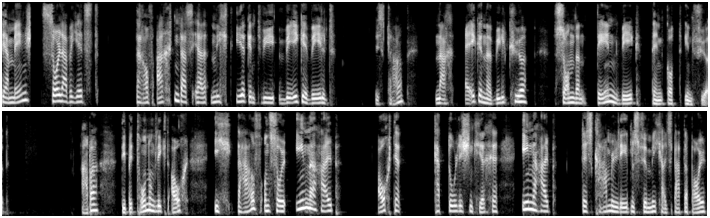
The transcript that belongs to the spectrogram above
der Mensch soll aber jetzt darauf achten, dass er nicht irgendwie Wege wählt, ist klar, nach eigener Willkür, sondern den Weg, den Gott ihn führt. Aber die Betonung liegt auch, ich darf und soll innerhalb auch der katholischen Kirche, innerhalb des Karmellebens für mich als Pater Paul,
